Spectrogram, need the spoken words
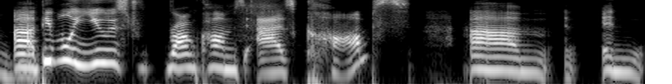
Oh, Uh, people used rom coms as comps, um, and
